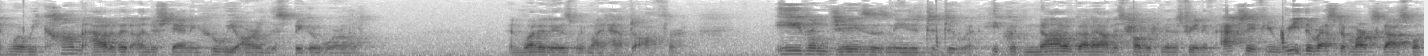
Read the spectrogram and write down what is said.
and where we come out of it understanding who we are in this bigger world and what it is we might have to offer. Even Jesus needed to do it. He could not have gone out in his public ministry. And if actually, if you read the rest of Mark's gospel,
